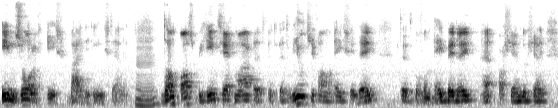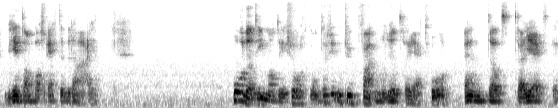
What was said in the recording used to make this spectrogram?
in zorg is bij de instelling. Mm -hmm. Dan pas begint zeg maar het, het, het wieltje van een ECD, het, of een EPD, hè, patiëntdossier, begint dan pas echt te draaien voordat iemand in zorg komt, daar zit natuurlijk vaak nog een heel traject voor. En dat traject eh,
